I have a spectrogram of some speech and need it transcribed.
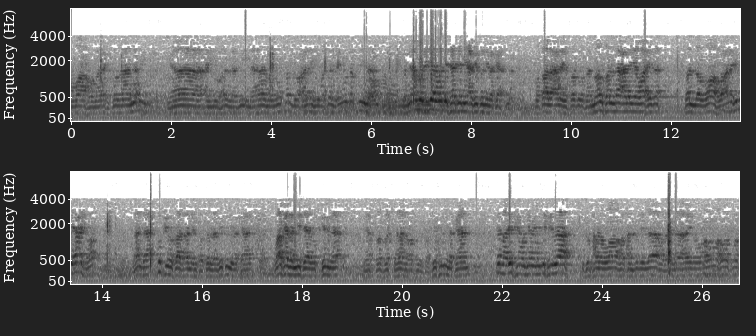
الله وملائكته يصلون. على النبي يا أيها الذين آمنوا صلوا عليه وسلموا تسليما. ونعم الرجال والنساء جميعا في كل مكان. وقال عليه الصلاة والسلام من صلى علي واحدة صلى الله عليه بها عشرا فانت تكثر الصلاه على النبي صلى الله عليه وسلم في كل مكان وهكذا النساء يكثرن من الصلاة والسلام على رسول الله في كل مكان كما يكثر الجميع من ذكر الله سبحان الله والحمد لله ولا إله إلا الله والله أكبر.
